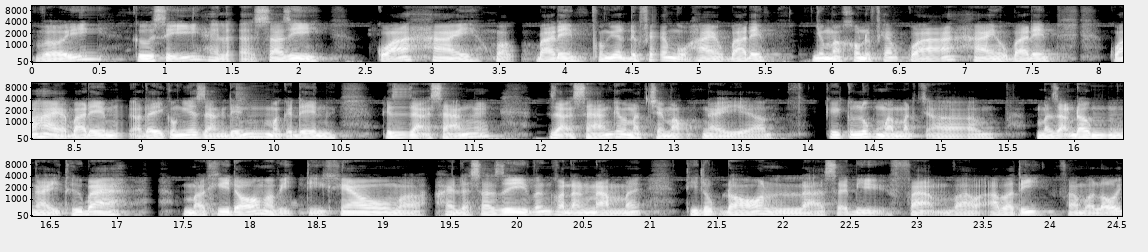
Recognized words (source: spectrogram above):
với cư sĩ hay là sa di quá hai hoặc ba đêm. Có nghĩa là được phép ngủ hai hoặc ba đêm nhưng mà không được phép quá hai hoặc ba đêm quá hai ở ba đêm ở đây có nghĩa rằng đến mà cái đêm cái dạng sáng ấy, dạng sáng cái mặt trời mọc ngày ờ, cái, cái lúc mà mặt uh, mà dạng đông ngày thứ ba mà khi đó mà vị tỳ kheo mà hay là sa di vẫn còn đang nằm ấy thì lúc đó là sẽ bị phạm vào abati phạm vào lỗi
